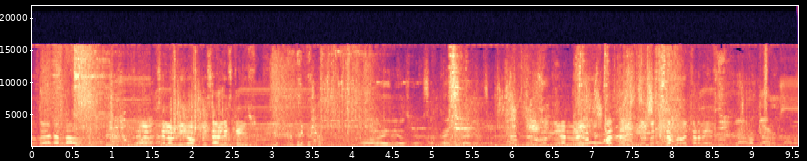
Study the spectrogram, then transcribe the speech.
Los había gastado. Se, le- se le olvidó pisar el stage. Ay, Dios mío, se me. Pues mira, lo único que falta es Nemesis aprovechar de eso. Claro, claro, claro.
